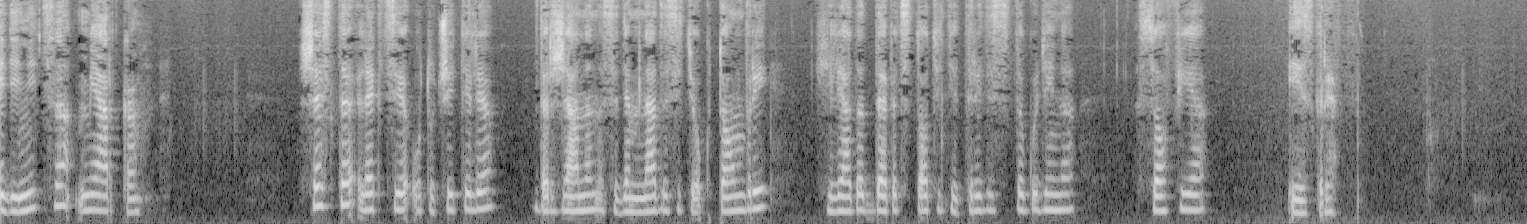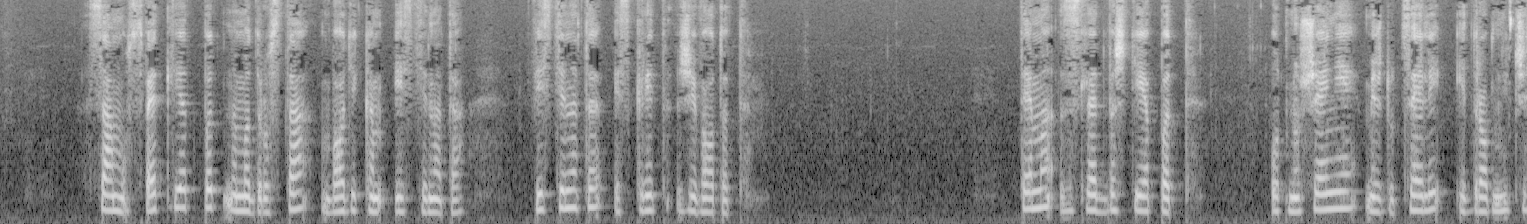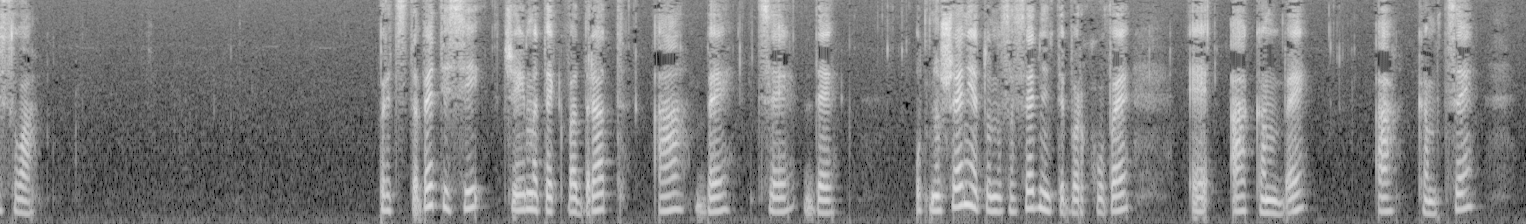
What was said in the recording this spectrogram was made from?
Единица мярка Шеста лекция от учителя, държана на 17 октомври 1930 г. София, Изгрев Само светлият път на мъдростта води към истината. В истината е скрит животът. Тема за следващия път – Отношение между цели и дробни числа. Представете си, че имате квадрат А, Б, С, Д. Отношението на съседните върхове е А към Б, А към С,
